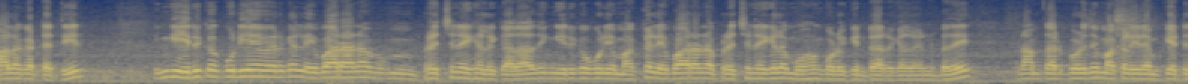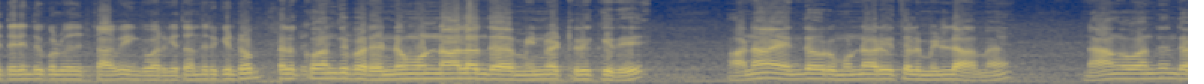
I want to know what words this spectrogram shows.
காலகட்டத்தில் இங்கு இருக்கக்கூடியவர்கள் எவ்வாறான பிரச்சனைகளுக்கு அதாவது இங்கு இருக்கக்கூடிய மக்கள் எவ்வாறான பிரச்சனைகளை முகம் கொடுக்கின்றார்கள் என்பதை நாம் தற்பொழுது மக்களிடம் கேட்டு தெரிந்து கொள்வதற்காக இங்கு வருகை தந்திருக்கின்றோம். எங்களுக்கு வந்து இப்போ ரெண்டு மூணு நாள் அந்த மின்வெட்டு இருக்குது. ஆனால் எந்த ஒரு முன் அறிவித்தலும் இல்லாமல் நாங்கள் வந்து இந்த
